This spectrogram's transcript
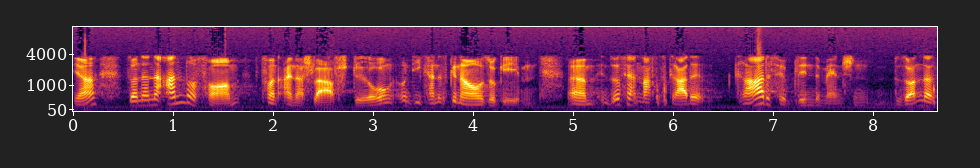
ja, sondern eine andere Form von einer Schlafstörung und die kann es genauso geben. Ähm, insofern macht es gerade gerade für blinde Menschen besonders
